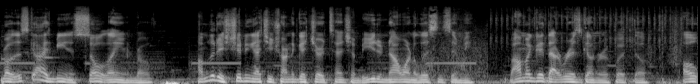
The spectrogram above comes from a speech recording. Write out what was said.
Bro, this guy's being so lame, bro. I'm literally shooting at you trying to get your attention, but you do not want to listen to me. But I'm gonna get that Riz gun real quick though. Oh.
